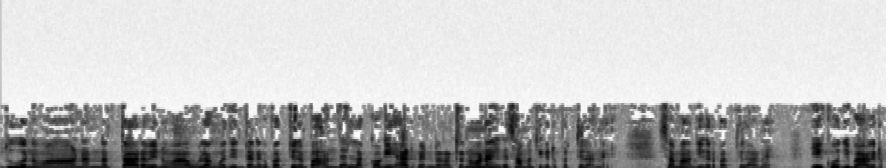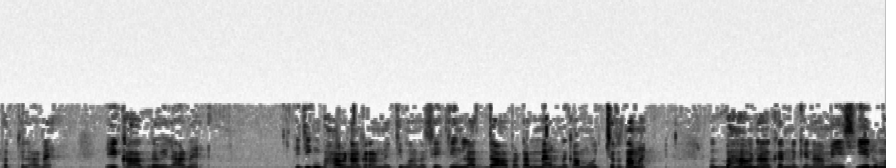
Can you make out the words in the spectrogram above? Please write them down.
දුවනවා නන්නත්තර වෙනවා උලන් වදින් තැනකපත් වෙන පහන් දැල්ලක් වගේ එහාට පැන්න රටනවා නම් ඒක සමතයකටපත් වෙලා නැහැ. සමාධියකටපත් වෙලා නැහැ. ඒකෝදි භාගයටපත් වෙලා නැහැ. ඒකාග්‍ර වෙලා නැහැ. ඉතින් භාවනා කරන්න නැති මනසේ ඉතින් ලද්දාපටන් මරණකම ඔච්චර තමයි. මොකද භාවනා කරන කෙනා මේ සියලුම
